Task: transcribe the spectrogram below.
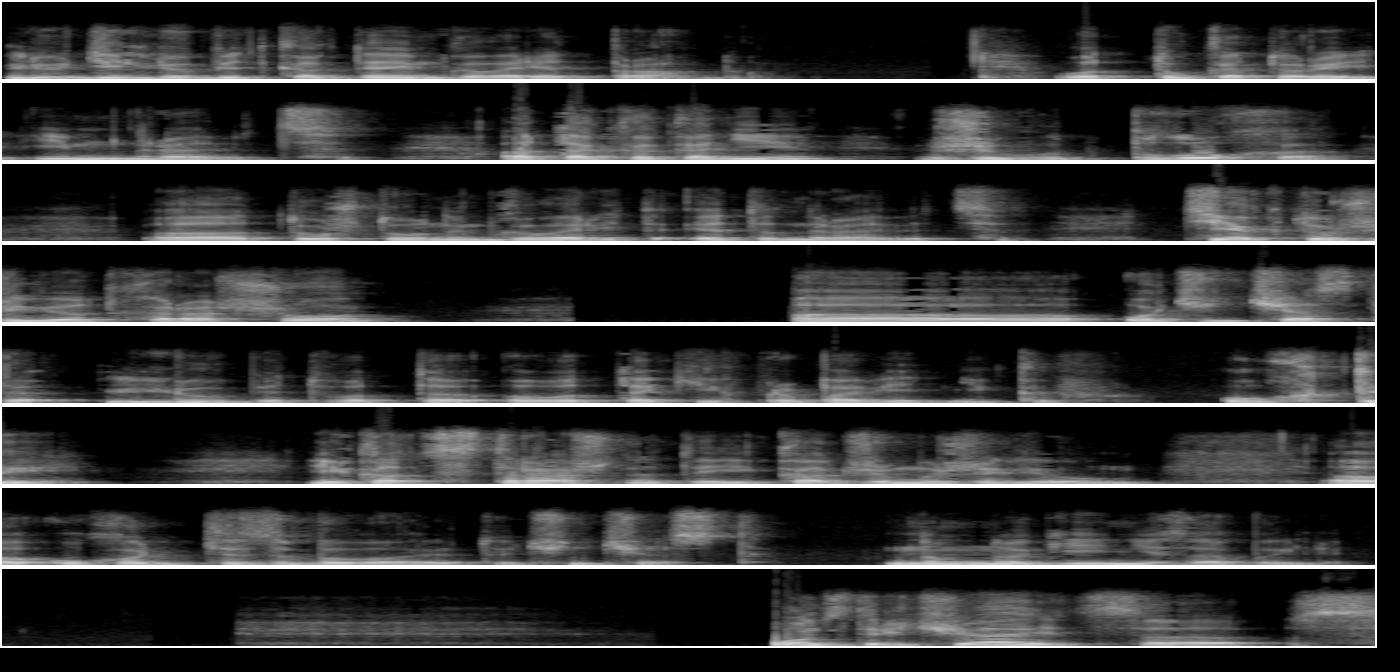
Люди любят, когда им говорят правду. Вот ту, которая им нравится. А так как они живут плохо, а, то, что он им говорит, это нравится. Те, кто живет хорошо, а, очень часто любят вот, вот таких проповедников. Ух ты! И как страшно-то, и как же мы живем. А, уходят и забывают очень часто. Но многие не забыли. Он встречается с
